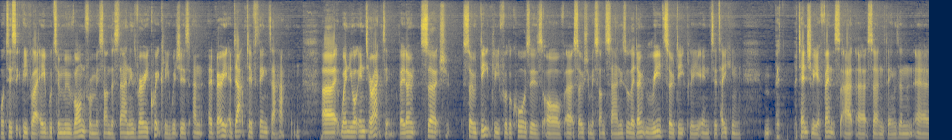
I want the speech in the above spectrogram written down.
autistic people are able to move on from misunderstandings very quickly, which is an, a very adaptive thing to happen uh, when you're interacting. They don't search so deeply for the causes of uh, social misunderstandings, or they don't read so deeply into taking p- potentially offense at uh, certain things, and uh,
